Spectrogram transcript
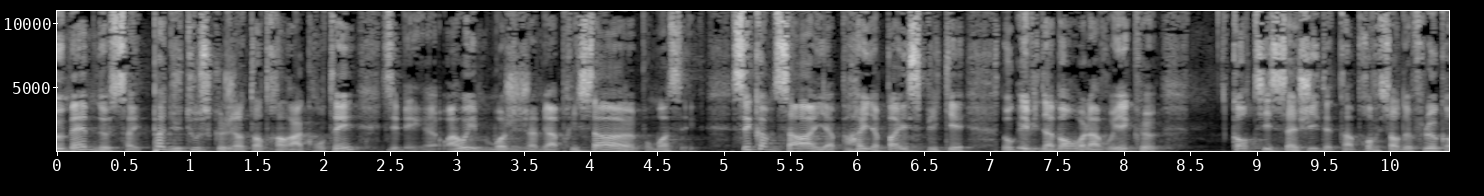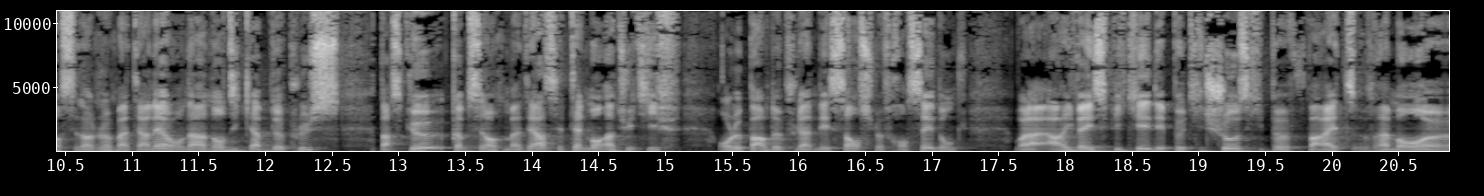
eux-mêmes ne savaient pas du tout ce que j'étais en train de raconter. Ils disaient mais ah oui, moi j'ai jamais appris ça. Pour moi c'est c'est comme ça. Il y a pas il y a pas à expliquer. Donc évidemment voilà, vous voyez que quand il s'agit d'être un professeur de FLE, quand c'est dans le maternelle, on a un handicap de plus parce que comme c'est dans le maternelle, c'est tellement intuitif, on le parle depuis la naissance, le français, donc voilà, arriver à expliquer des petites choses qui peuvent paraître vraiment euh,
